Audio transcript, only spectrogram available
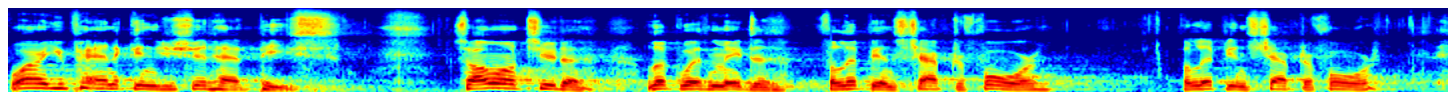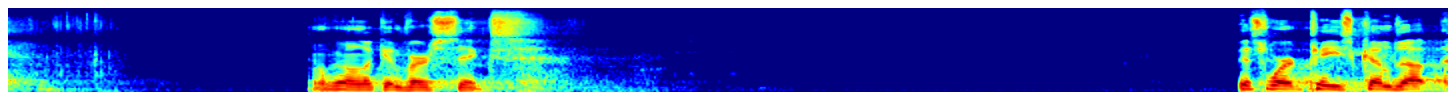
Why are you panicking? You should have peace. So I want you to look with me to Philippians chapter 4. Philippians chapter 4. And we're going to look at verse 6. This word peace comes up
